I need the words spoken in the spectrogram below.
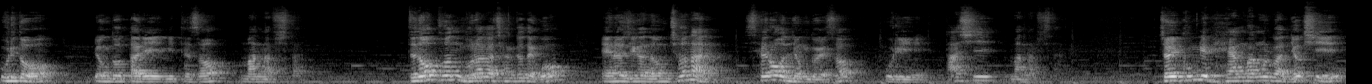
우리도 영도 딸이 밑에서 만납시다. 드높은 문화가 창조되고 에너지가 넘쳐나는 새로운 영도에서 우리 다시 만납시다. 저희 국립해양박물관 역시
